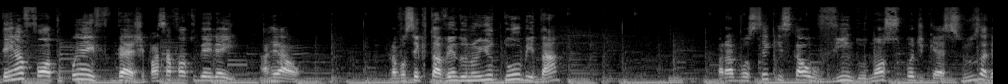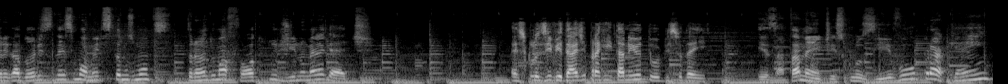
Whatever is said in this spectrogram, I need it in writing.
Tem a foto, põe aí, Veste, passa a foto dele aí, a real. Para você que tá vendo no YouTube, tá? Para você que está ouvindo nossos podcasts nos agregadores, nesse momento estamos mostrando uma foto do Dino Meneghetti. É exclusividade pra quem tá no YouTube, isso daí. Exatamente, exclusivo para quem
